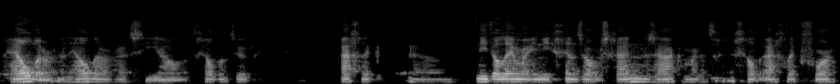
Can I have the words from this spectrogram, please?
helder. Een helder signaal. Dat geldt natuurlijk eigenlijk niet alleen maar in die grensoverschrijdende zaken, maar dat geldt eigenlijk voor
